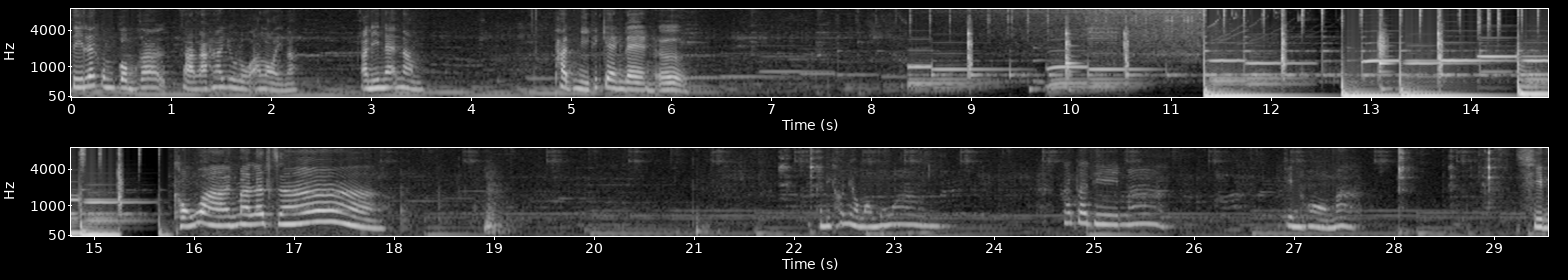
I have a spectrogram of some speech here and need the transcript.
ตีเลขกลมๆก็จานละ5ยูโรอร่อยนะ อันนี้แนะนำผัดหมี่พริกแกงแดง เออ ของหวานมาแล้วจ้า อันนี้ข้าวเหนียวมะม่วง หน้าตาดีมาก กลิ่นหอมอะ ชิม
